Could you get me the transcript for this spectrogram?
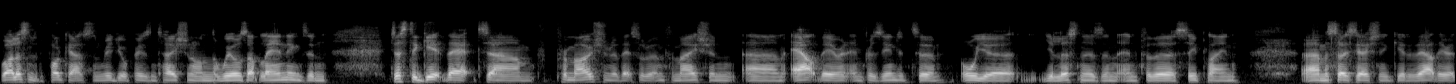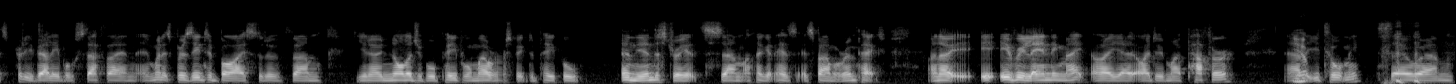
well, I listened to the podcast and read your presentation on the wheels up landings, and just to get that um, promotion of that sort of information um, out there and, and, presented to all your your listeners and, and for the seaplane um, association and get it out there. It's pretty valuable stuff, eh? and, and when it's presented by sort of um, you know knowledgeable people, well-respected people in the industry, it's um, I think it has it's far more impact. I know every landing, mate. I uh, I do my puffer uh, yep. that you taught me. So um,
